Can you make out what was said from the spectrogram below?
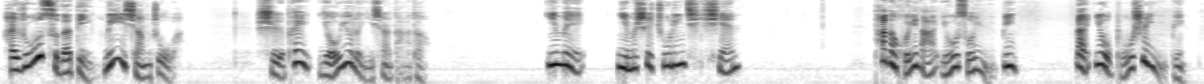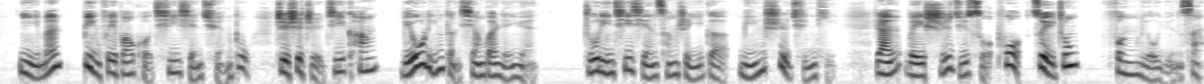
还如此的鼎力相助啊？”史佩犹豫了一下，答道：“因为你们是竹林七贤。”他的回答有所语病。但又不是语病，你们并非包括七贤全部，只是指嵇康、刘伶等相关人员。竹林七贤曾是一个名士群体，然为时局所迫，最终风流云散。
